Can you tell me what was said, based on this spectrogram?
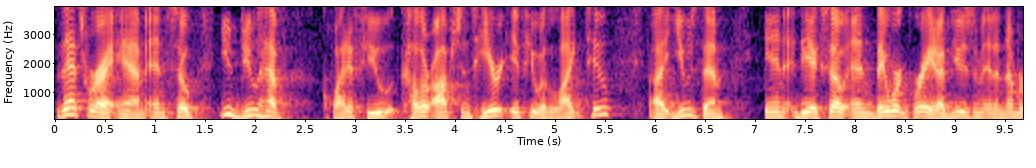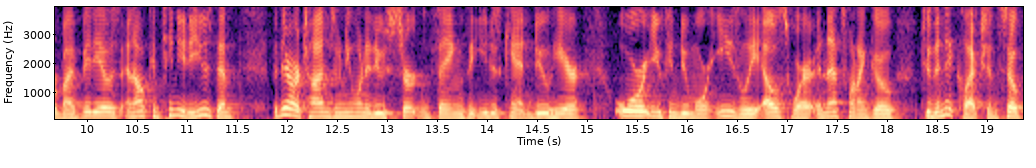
that's where I am. And so you do have quite a few color options here if you would like to uh, use them in DxO and they work great. I've used them in a number of my videos and I'll continue to use them. But there are times when you want to do certain things that you just can't do here or you can do more easily elsewhere and that's when I go to the Nik collection. So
